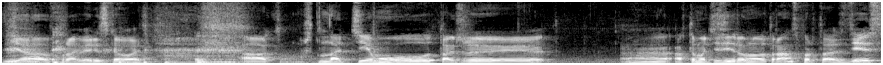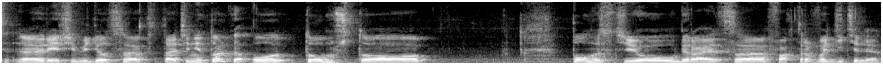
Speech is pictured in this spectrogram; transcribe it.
Я вправе рисковать. А на тему также э, автоматизированного транспорта здесь э, речь ведется, кстати, не только о том, что полностью убирается фактор водителя.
